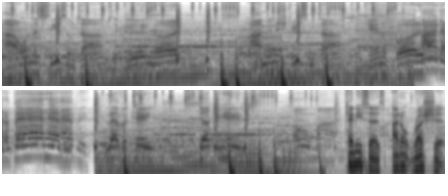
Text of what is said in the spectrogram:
I wanna see sometimes if you ignore it. I'm in the street sometimes and can't afford it. I got a bad habit, levitate, ducking haters. Kenny says, I don't rush shit,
